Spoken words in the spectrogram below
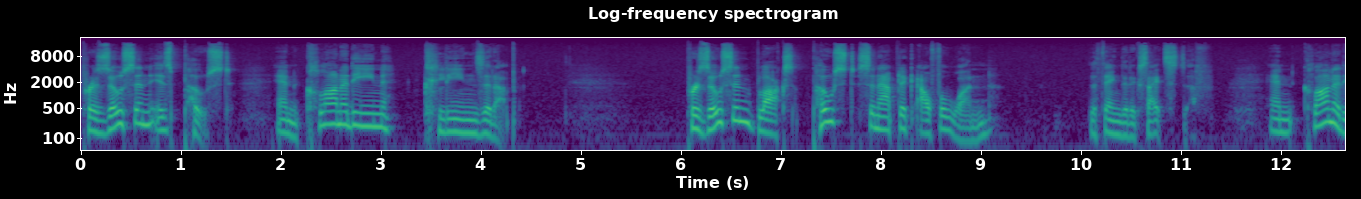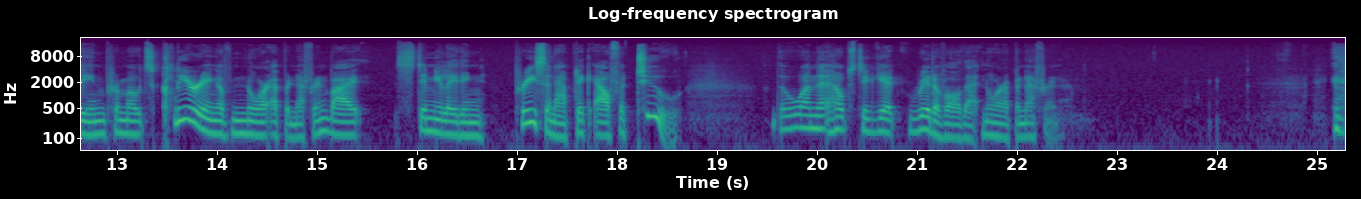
Prazosin is post, and clonidine cleans it up. Prazosin blocks postsynaptic alpha 1, the thing that excites stuff. And clonidine promotes clearing of norepinephrine by stimulating presynaptic alpha 2, the one that helps to get rid of all that norepinephrine.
